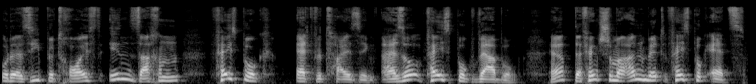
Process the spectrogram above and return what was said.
oder sie betreust in Sachen Facebook Advertising, also Facebook Werbung. Ja, da fängt schon mal an mit Facebook Ads.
